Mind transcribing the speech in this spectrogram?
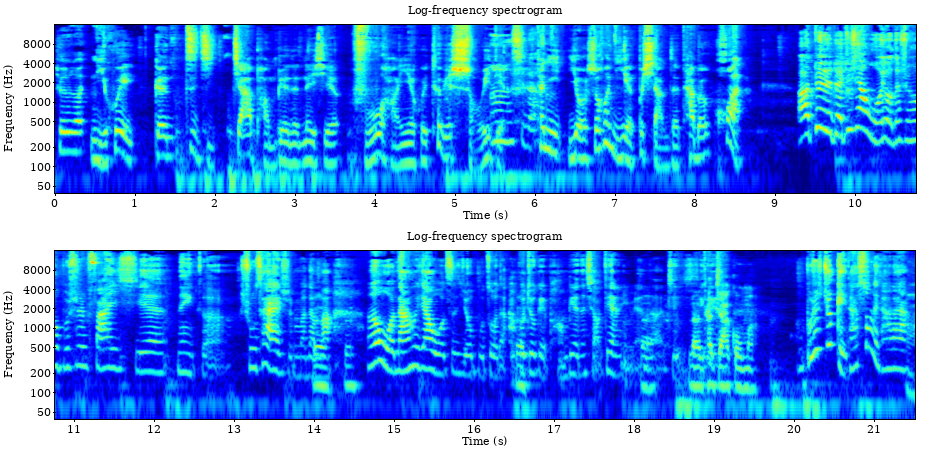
就是说你会跟自己家旁边的那些服务行业会特别熟一点。嗯是的他你有时候你也不想着他们换，啊，对对对，就像我有的时候不是发一些那个蔬菜什么的嘛，然后我拿回家我自己就不做的，我就给旁边的小店里面的嗯这些让他加工吗？不是就给他送给他了呀，啊，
